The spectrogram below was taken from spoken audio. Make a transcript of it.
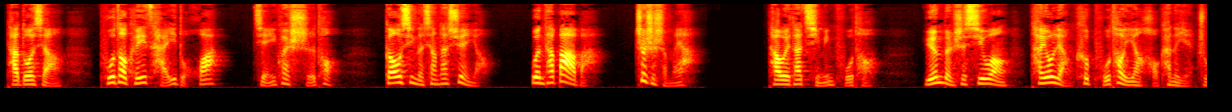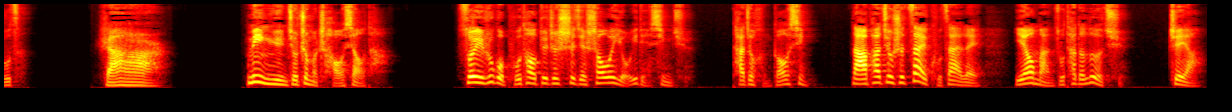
他多想，葡萄可以采一朵花，捡一块石头，高兴的向他炫耀，问他爸爸这是什么呀？他为他起名葡萄，原本是希望他有两颗葡萄一样好看的眼珠子。然而，命运就这么嘲笑他。所以，如果葡萄对这世界稍微有一点兴趣，他就很高兴，哪怕就是再苦再累，也要满足他的乐趣。这样，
